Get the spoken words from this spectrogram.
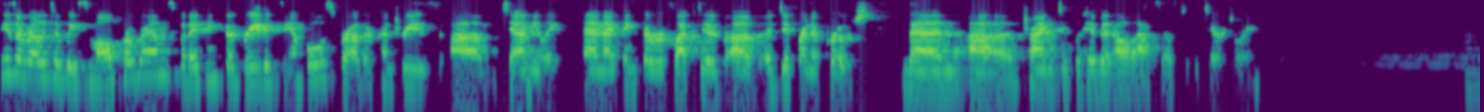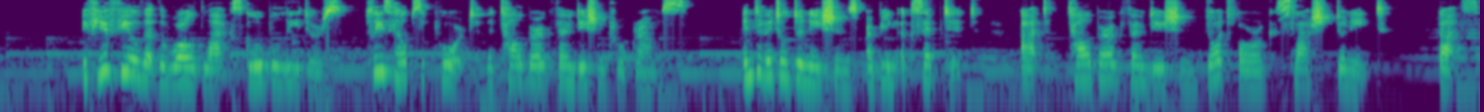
these are relatively small programs, but I think they're great examples for other countries um, to emulate. And I think they're reflective of a different approach than uh, trying to prohibit all access to the territory. If you feel that the world lacks global leaders, please help support the Tällberg Foundation programs. Individual donations are being accepted at tallbergfoundation.org slash donate. That's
